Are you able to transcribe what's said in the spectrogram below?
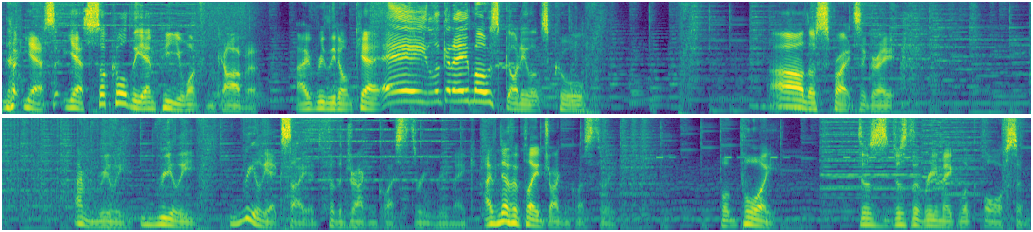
yes, yes, suck all the MP you want from Carver. I really don't care. Hey, look at Amos! God, he looks cool. Oh, those sprites are great. I'm really, really, really excited for the Dragon Quest III remake. I've never played Dragon Quest III. But boy, does, does the remake look awesome.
